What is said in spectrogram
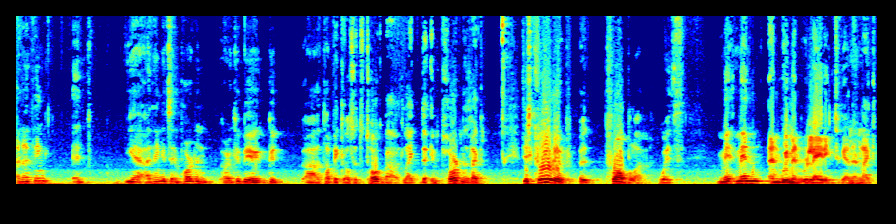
and I think it. Yeah, I think it's important, or it could be a good uh, topic also to talk about, like the importance. Like, there's clearly a, a problem with men, men and women relating together. Mhm. Like,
